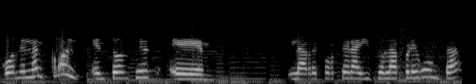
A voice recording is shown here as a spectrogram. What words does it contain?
con el alcohol. Entonces, eh, la reportera hizo la pregunta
